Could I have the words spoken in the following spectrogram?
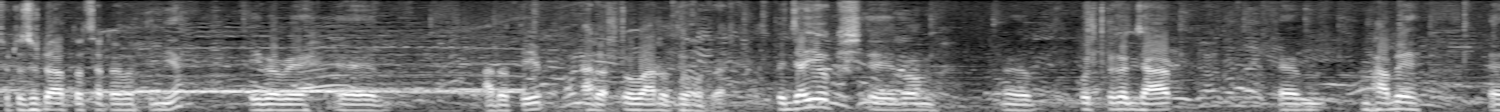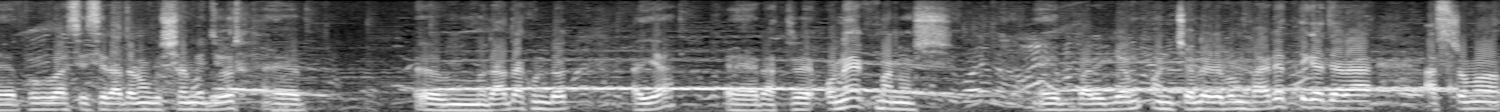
ছোটো ছোটো আত্মা চাটার বাতি নিয়ে এইভাবে আরতি, আর- ও আরতি হতে তো যাই হোক, এবং প্রত্যেকের যার ভাবে প্রভু আছে শ্রী রাধারণ গোস্বামীজির রাধাকুণ্ড আইয়া রাত্রে অনেক মানুষ বাড়িগ্রাম অঞ্চলের এবং বাইরের থেকে যারা আশ্রম,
